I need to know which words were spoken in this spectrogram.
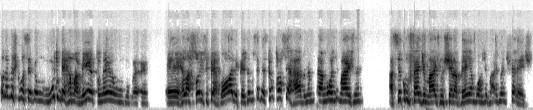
Toda vez que você vê um, muito derramamento, né? Um, é, é, relações hiperbólicas, né? você vê, tem um troço errado, né? É amor demais, né? Assim como fé demais não cheira bem, amor demais não é diferente.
